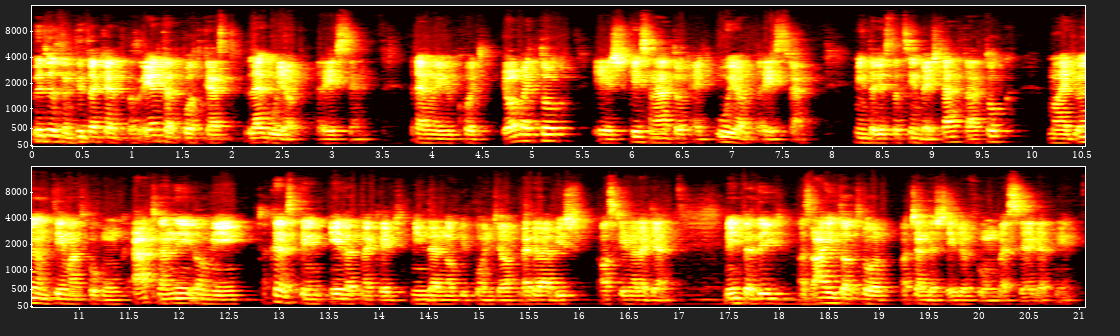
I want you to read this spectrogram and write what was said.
Üdvözlünk titeket az Érted Podcast legújabb részén. Reméljük, hogy jól vagytok, és készen álltok egy újabb részre. Mint ahogy ezt a címbe is láttátok, ma egy olyan témát fogunk átvenni, ami a keresztény életnek egy mindennapi pontja, legalábbis az kéne legyen. Mégpedig az állítatról, a csendességről fogunk beszélgetni.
